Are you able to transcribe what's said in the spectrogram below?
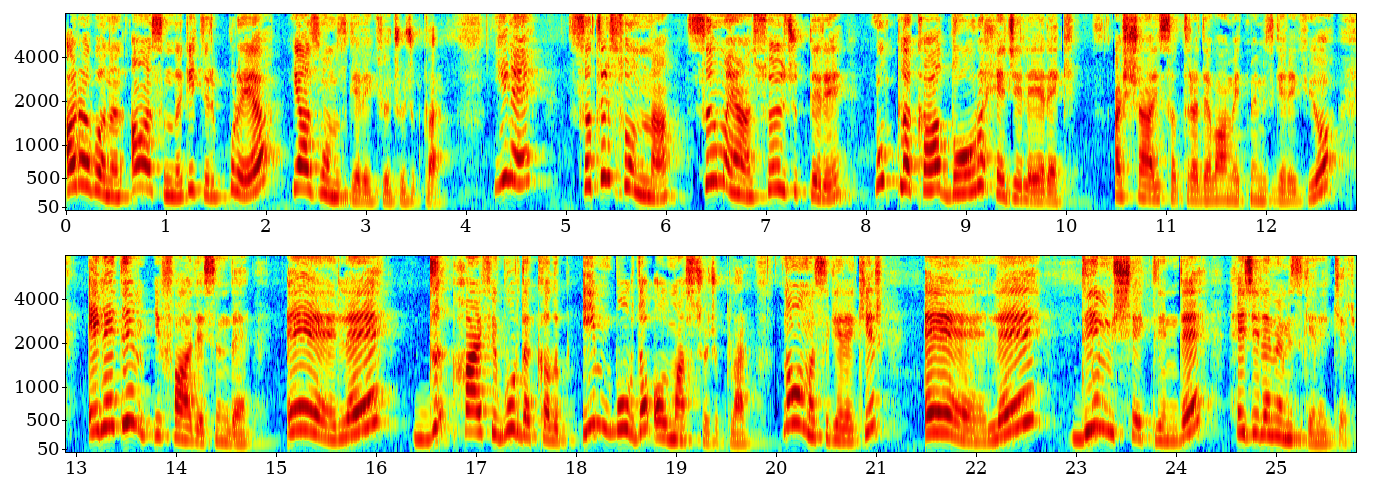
Arabanın A'sını getirip buraya yazmamız gerekiyor çocuklar. Yine satır sonuna sığmayan sözcükleri mutlaka doğru heceleyerek aşağıya satıra devam etmemiz gerekiyor. Eledim ifadesinde ele d harfi burada kalıp im burada olmaz çocuklar. Ne olması gerekir? Ele dim şeklinde hecelememiz gerekir.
